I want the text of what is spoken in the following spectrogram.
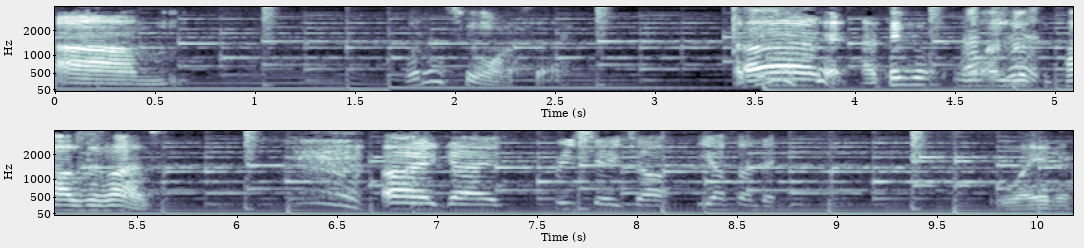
Um, what else do we want to say? I think Uh, that's it. I think we'll, we'll end with the positive vibes. All right, guys. Appreciate y'all. See y'all Sunday. Later.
